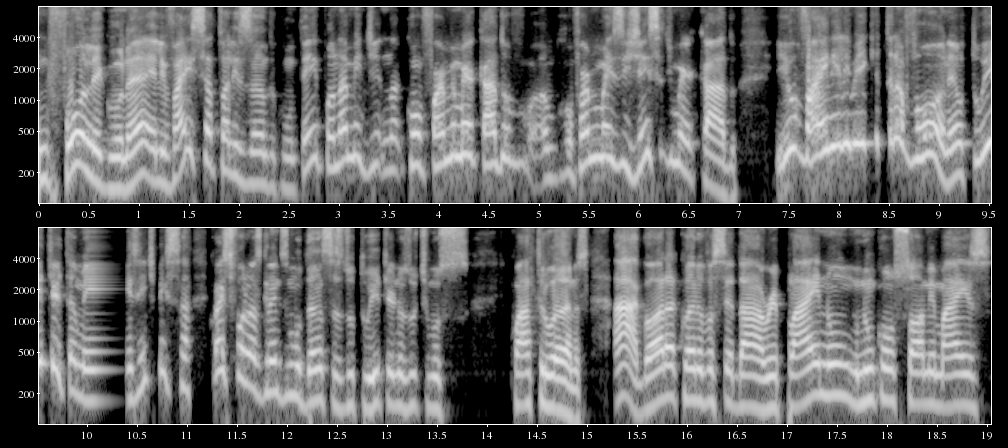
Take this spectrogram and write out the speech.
um fôlego, né? Ele vai se atualizando com o tempo na medida, conforme o mercado, conforme uma exigência de mercado. E o Vine ele meio que travou, né? O Twitter também. Se a gente pensar, quais foram as grandes mudanças do Twitter nos últimos quatro anos? Ah, agora quando você dá reply, não, não consome mais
